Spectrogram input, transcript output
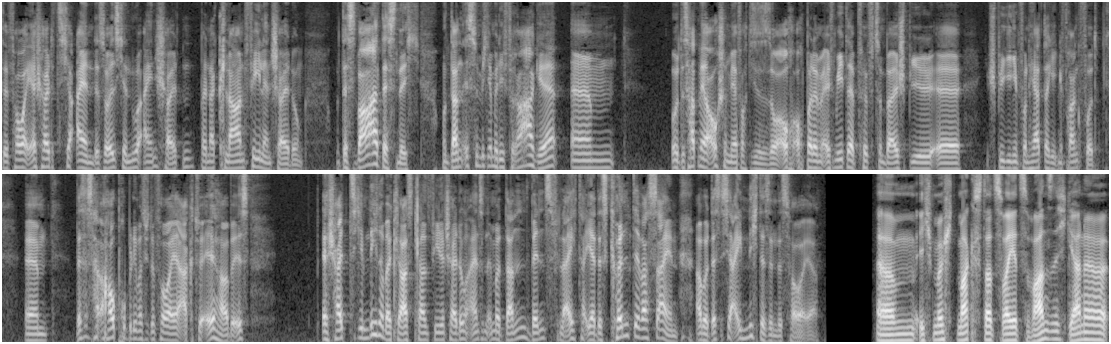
der VAR schaltet sich ja ein. Der soll sich ja nur einschalten bei einer klaren Fehlentscheidung. Und das war das nicht. Und dann ist für mich immer die Frage, ähm, und das hatten wir ja auch schon mehrfach diese Saison, auch, auch bei dem Elfmeterpfiff zum Beispiel, äh, Spiel gegen von Hertha gegen Frankfurt. Ähm, das ist das Hauptproblem, was ich mit dem VAR aktuell habe, ist, er schaltet sich eben nicht nur bei glasklaren Fehlentscheidungen ein, sondern immer dann, wenn es vielleicht, ja, das könnte was sein. Aber das ist ja eigentlich nicht der Sinn des VAR. Ähm, ich möchte Max da zwar jetzt wahnsinnig gerne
